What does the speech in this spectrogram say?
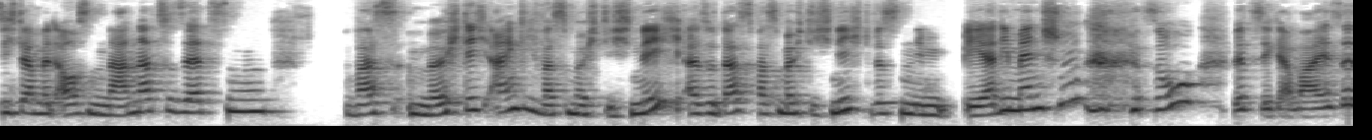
sich damit auseinanderzusetzen, was möchte ich eigentlich, was möchte ich nicht. Also das, was möchte ich nicht, wissen eher die Menschen, so witzigerweise.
